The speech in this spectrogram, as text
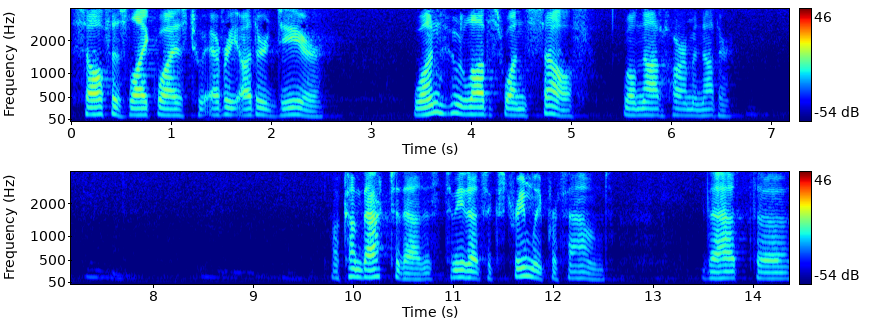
Self is likewise to every other dear. One who loves oneself will not harm another. I'll come back to that. It's, to me, that's extremely profound. That the,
